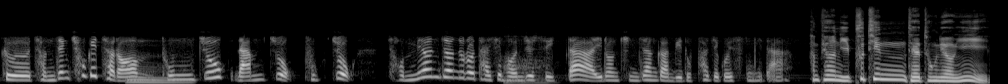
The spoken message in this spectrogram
그 전쟁 초기처럼 음. 동쪽, 남쪽, 북쪽 전면전으로 다시 번질 수 있다 이런 긴장감이 높아지고 있습니다. 한편 이 푸틴 대통령이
